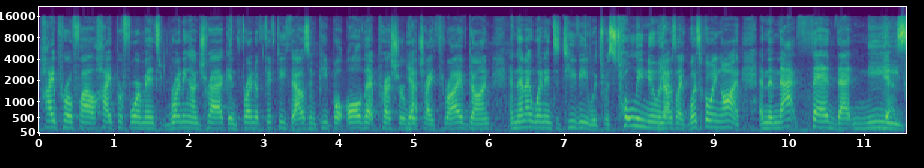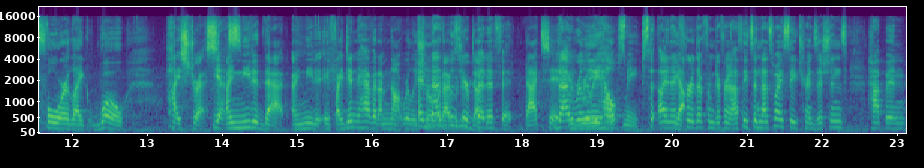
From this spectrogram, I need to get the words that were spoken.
high profile, high performance, running on track in front of 50,000 people, all that pressure, Yeah. which I thrived on. And then I went into TV, which was totally new. And I was like, what's going on? And then that fed that need Yes. for like, whoa. High stress. Yes. I needed that. I needed. If I didn't have it, I'm not really sure what I was would your have done. That was your benefit. That's it. That it really, helped helps me. So- And I've Yeah. heard that from different athletes, and that's why I say transitions happen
